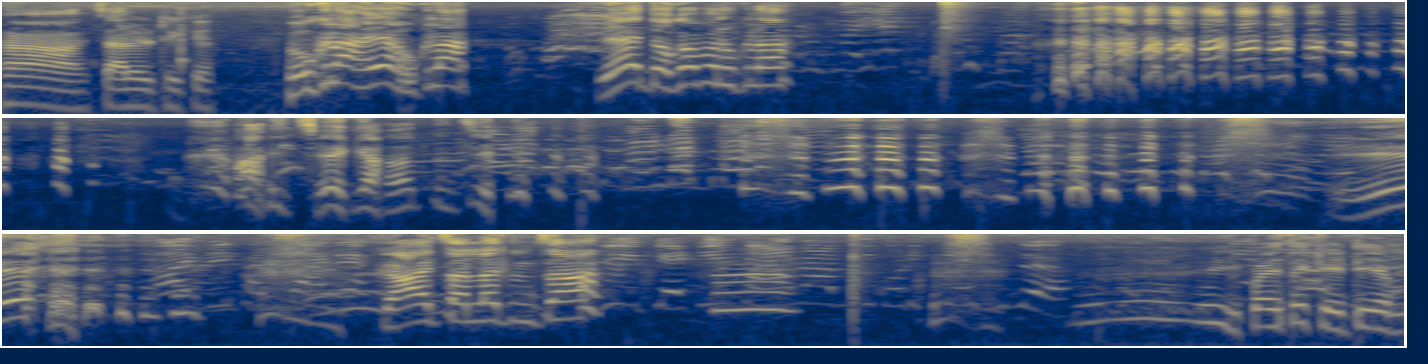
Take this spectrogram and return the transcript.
हा ठीक है हुकला हे हुकला. ए दोघं पण हुकला. आईचे गावात तुझे. ए. काय चाललाय तुमचा? ही पाहिजे केटीएम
